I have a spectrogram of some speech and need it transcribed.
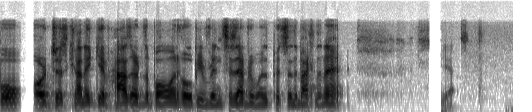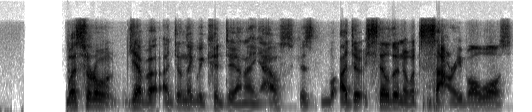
more just kind of give Hazard the ball and hope he rinses everyone and puts it in the back of the net. Yes. Well, sort of, yeah, but I don't think we could do anything else because I don't, still don't know what Sarri ball was.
